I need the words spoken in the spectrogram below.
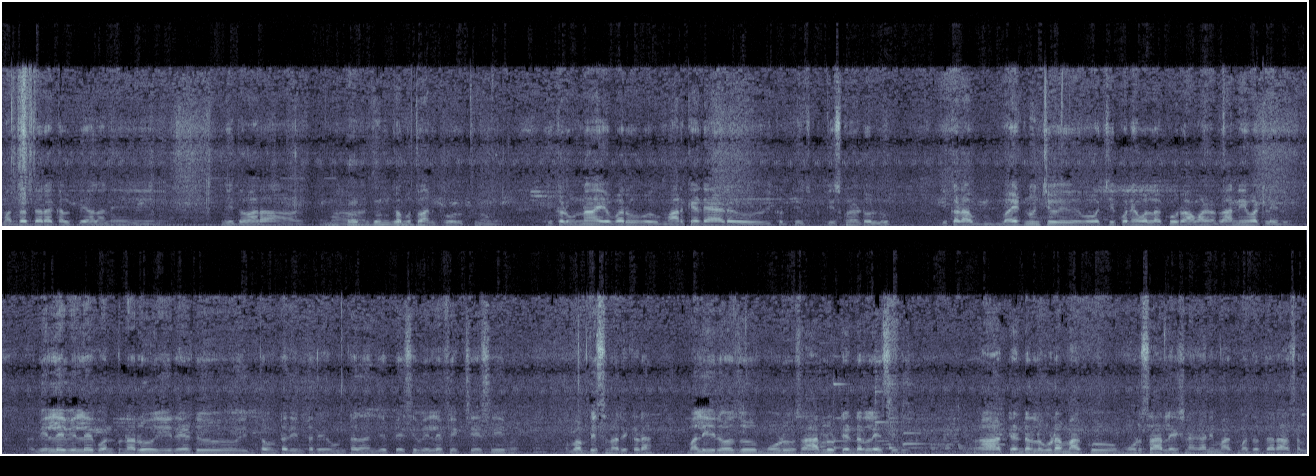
మద్దతు ధర కల్పించాలని మీ ద్వారా ప్రభుత్వానికి కోరుతున్నాము. ఇక్కడ ఉన్న ఎవరు మార్కెట్ యాడ్ ఇక్కడ తీసు తీసుకునేటోళ్ళు ఇక్కడ బయట నుంచి వచ్చి కొనే వాళ్ళకు రావ రానివ్వట్లేదు. వీళ్ళే వీళ్ళే కొంటున్నారు ఈ రేటు ఇంత ఉంటుంది ఇంత రే ఉంటుంది అని చెప్పేసి వీళ్ళే ఫిక్స్ చేసి పంపిస్తున్నారు ఇక్కడ. మళ్ళీ ఈరోజు మూడు సార్లు టెండర్లు వేసారు ఆ టెండర్లు కూడా మాకు మూడు సార్లు వేసినా కానీ మాకు మద్దతు ధర అసలు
